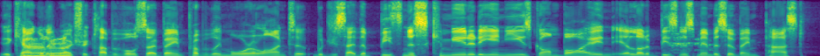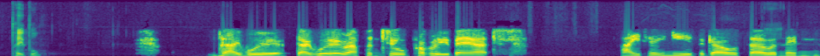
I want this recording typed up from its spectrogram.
The Kalgoorlie Rotary Club have also been probably more aligned to, would you say, the business community in years gone by? And a lot of business members who have been past people. They were. They were up until probably about 18 years ago or so, and then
